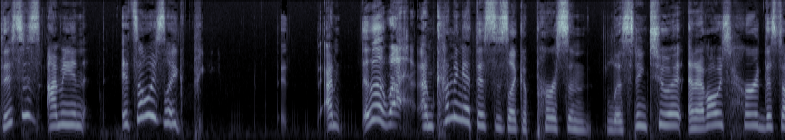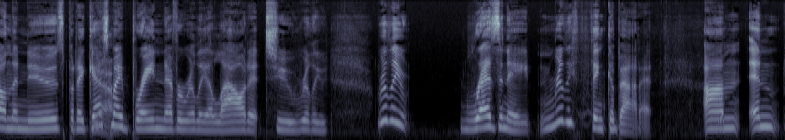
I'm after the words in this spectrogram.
this is, I mean, it's always like I'm ugh, I'm coming at this as like a person listening to it, and I've always heard this on the news, but I guess Yeah. my brain never really allowed it to really, really resonate and really think about it. Um, and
